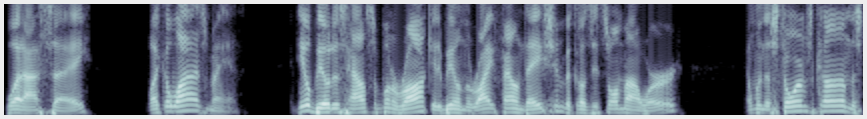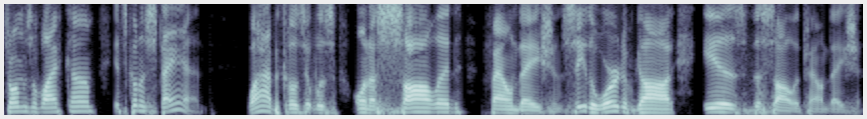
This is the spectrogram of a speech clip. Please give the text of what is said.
what I say like a wise man. He'll build his house upon a rock. It'll be on the right foundation because it's on my word. And when the storms come, the storms of life come, it's going to stand. Why? Because it was on a solid foundation. See, the word of God is the solid foundation.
